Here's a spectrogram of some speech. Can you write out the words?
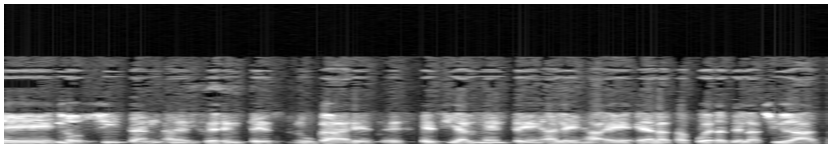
eh, los citan a diferentes lugares, especialmente a las afueras de la ciudad,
